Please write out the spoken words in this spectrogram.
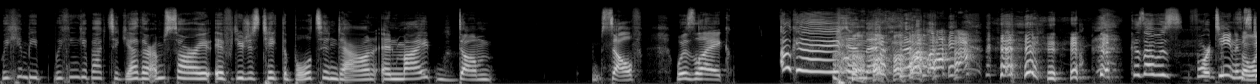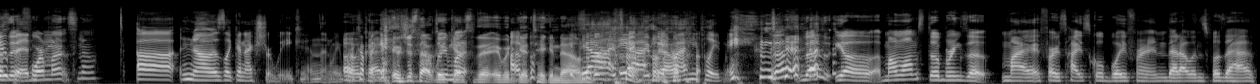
We can be we can get back together. I'm sorry if you just take the bulletin down and my dumb self was like okay and then because I was 14 and So was stupid. it four months now? Uh no, it was like an extra week and then we broke Okay. up again. It was just that Three weekend months. so that it would get taken down. Yeah, Just yeah, take it yeah, he played me. That's, that's, yo, my mom still brings up my first high school boyfriend that I wasn't supposed to have.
